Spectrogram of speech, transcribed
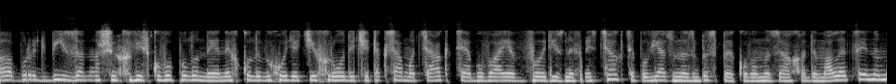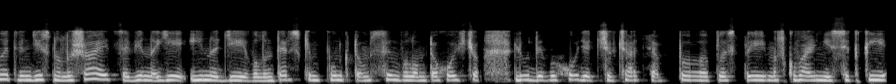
е, боротьбі за наших військовополонених, коли виходять їх родичі. Так само ця акція буває в різних місцях. Це пов'язано з безпековими заходами. Але цей намет він дійсно лишається. Він є іноді волонтерським пунктом, символом того, що люди виходять чи вчаться плести маскувальні сітки.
